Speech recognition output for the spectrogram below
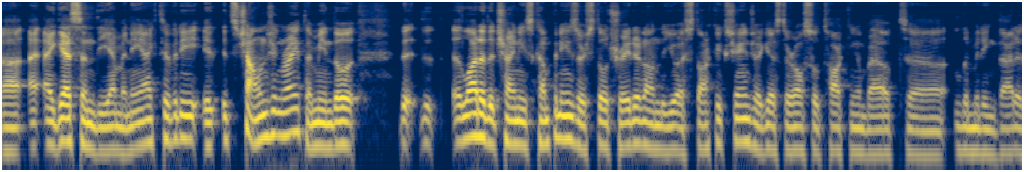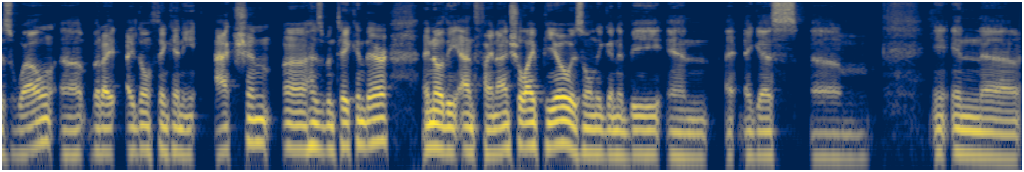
Uh, I, I, guess in the M and A activity, it, it's challenging, right? I mean, though. The, the, a lot of the Chinese companies are still traded on the U.S. stock exchange. I guess they're also talking about uh, limiting that as well. Uh, but I, I, don't think any action uh, has been taken there. I know the Ant Financial IPO is only going to be in I, I guess um, in uh,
